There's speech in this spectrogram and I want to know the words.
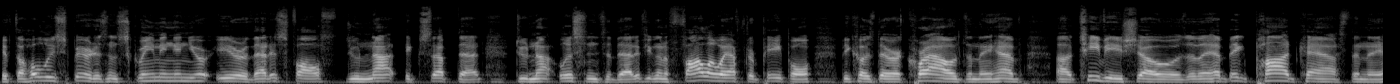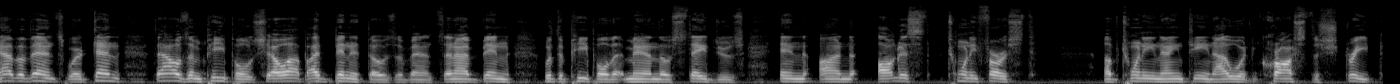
If the Holy Spirit isn't screaming in your ear, that is false. Do not accept that. Do not listen to that. If you're going to follow after people because there are crowds and they have uh, TV shows or they have big podcasts and they have events where 10,000 people show up. I've been at those events and I've been with the people that man those stages. And on August 21st of 2019, I would cross the street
